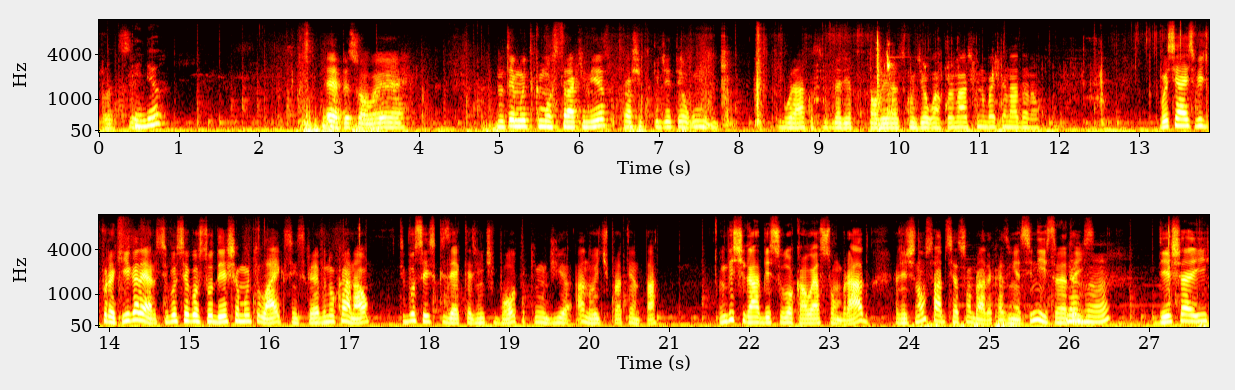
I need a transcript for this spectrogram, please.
Pode ser. entendeu? É, pessoal, é. Não tem muito o que mostrar aqui mesmo. Eu achei que podia ter algum buraco assim, daria talvez ela escondia alguma coisa, mas acho que não vai ter nada não. Vou encerrar esse vídeo por aqui, galera. Se você gostou, deixa muito like, se inscreve no canal. Se vocês quiserem que a gente volte aqui um dia à noite para tentar investigar, ver se o local é assombrado, a gente não sabe se é assombrado. A casinha é sinistra, né, Thaís? Aham. Deixa aí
